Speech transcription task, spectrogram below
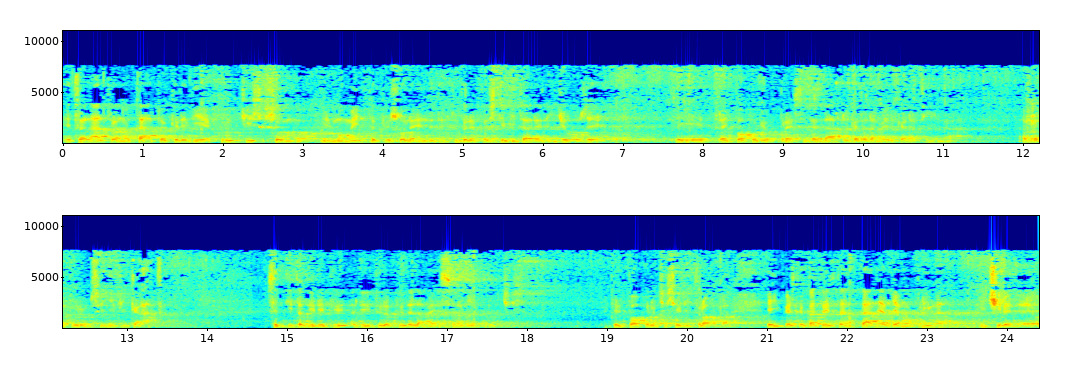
e tra l'altro ho notato che le vie Crucis sono il momento più solenne di tutte le festività religiose eh, tra i popoli oppressi dell'Africa e dell'America Latina. Avrà pure un significato sentito addirittura più della messa la via Crucis, perché il popolo ci si ritrova. E in queste quattro istantanee abbiamo prima il Cireneo,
